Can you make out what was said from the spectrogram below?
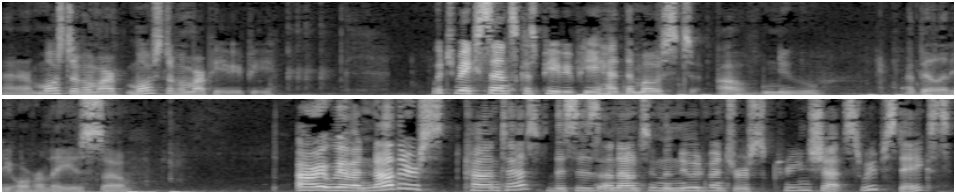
I don't know. Most of them are most of them are PvP, which makes sense because PvP had the most of new ability overlays. So, all right, we have another contest. This is announcing the new adventure screenshot sweepstakes.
